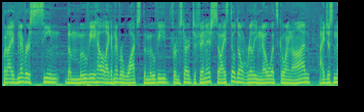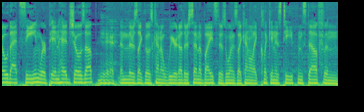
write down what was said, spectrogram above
but I've never seen the movie Hell. Like I've never watched the movie from start to finish, so I still don't really know what's going on. I just know that scene where Pinhead shows up, Yeah. and there's like those kind of weird other Cenobites. There's one who's like kind of like clicking his teeth and stuff, and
